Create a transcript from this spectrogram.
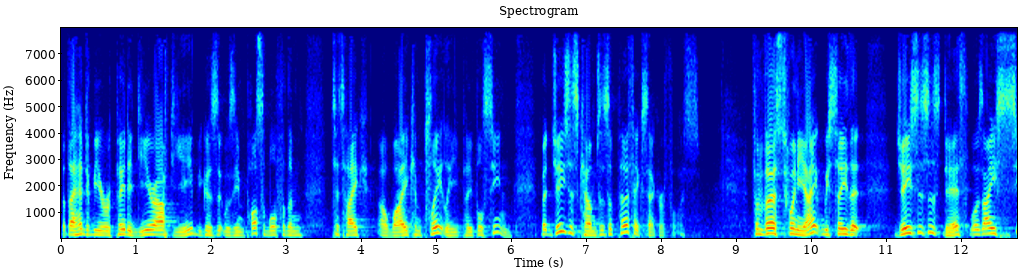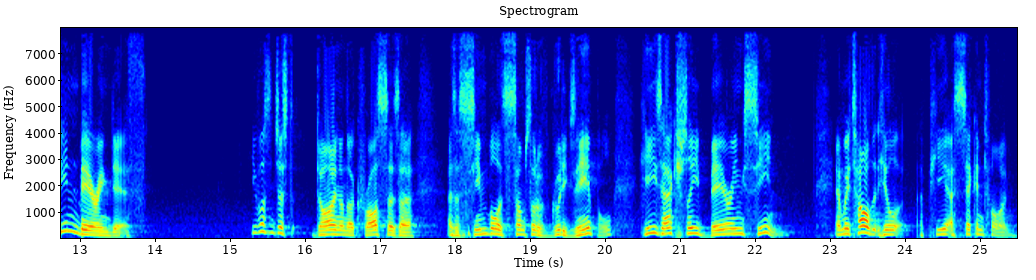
But they had to be repeated year after year because it was impossible for them to take away completely people's sin. But Jesus comes as a perfect sacrifice. From verse 28, we see that Jesus' death was a sin bearing death. He wasn't just dying on the cross as a, as a symbol, as some sort of good example. He's actually bearing sin. And we're told that he'll appear a second time,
